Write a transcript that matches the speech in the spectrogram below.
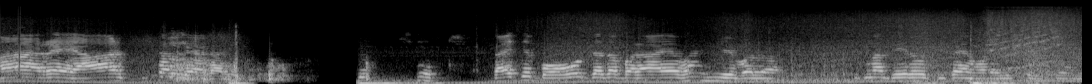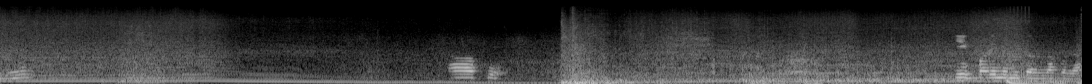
अरे यार फिसल गया गाड़ी गाइस ये बहुत ज़्यादा बड़ा है भाई, ये वाला। कितना देर हो चुका है हमारा ये खेलते हुए ओके एक बारी में निकलना पड़ा।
